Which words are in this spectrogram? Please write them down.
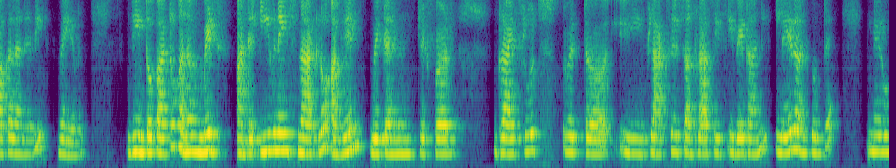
ఆకలి అనేది వేయదు. దీంతో పాటు మనం మిడ్ అంటే ఈవినింగ్ స్నాక్లో again we can prefer dry fruits with ఈ ఫ్లాక్ సీడ్స్ సన్ఫ్లవర్ సీడ్స్ ఇవే కానీ లేదనుకుంటే మీరు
